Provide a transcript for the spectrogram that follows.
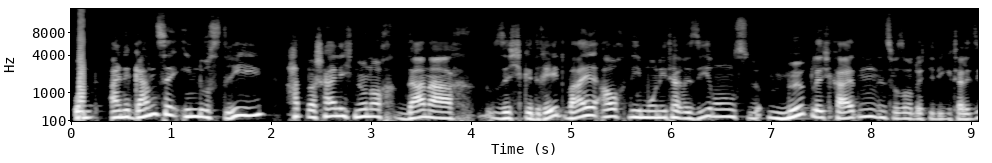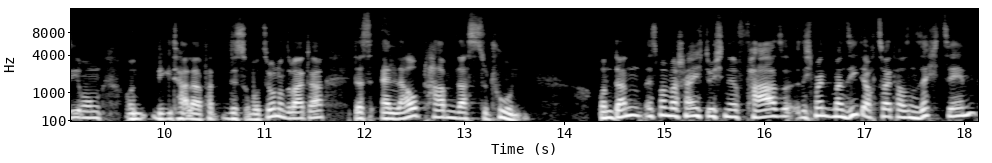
Und eine ganze Industrie hat wahrscheinlich nur noch danach sich gedreht, weil auch die Monetarisierungsmöglichkeiten, insbesondere durch die Digitalisierung und digitaler Distribution und so weiter, das erlaubt haben, das zu tun. Und dann ist man wahrscheinlich durch eine Phase, ich meine, man sieht auch 2016,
